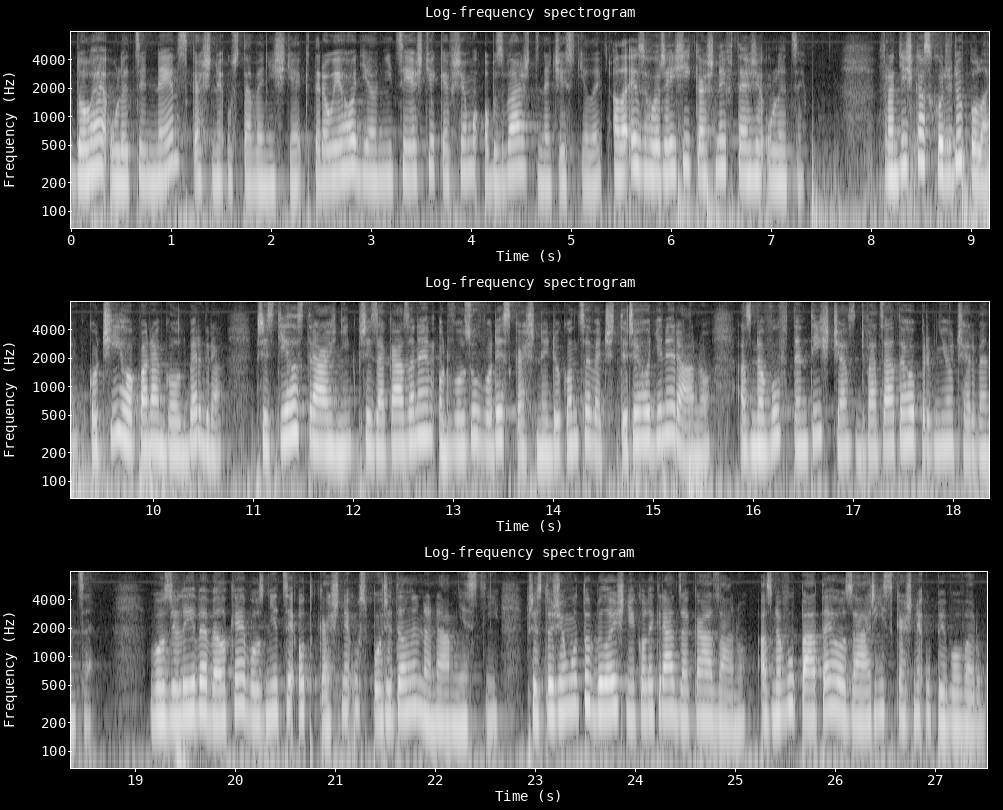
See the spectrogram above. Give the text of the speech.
v dlouhé ulici nejen z kašny u staveniště, kterou jeho dělníci ještě ke všemu obzvlášť znečistili, ale i z hořejší kašny v téže ulici. Františka skoč do pole, kočího pana Goldbergera, přistihl strážník při zakázaném odvozu vody z kašny dokonce ve 4 hodiny ráno a znovu v tentýž čas 21. července. Vozili ji ve velké voznici od kašny u spořitelny na náměstí, přestože mu to bylo již několikrát zakázáno, a znovu 5. září z kašny u pivovaru.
